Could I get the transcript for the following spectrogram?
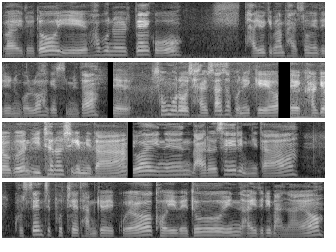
이 아이들도 이 화분을 빼고 다육이만 발송해 드리는 걸로 하겠습니다. 네, 솜으로 잘 싸서 보낼게요. 네, 가격은 2,000원씩입니다. 이 아이는 마르셀입니다. 9cm 포트에 담겨 있고요. 거의 외두인 아이들이 많아요.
